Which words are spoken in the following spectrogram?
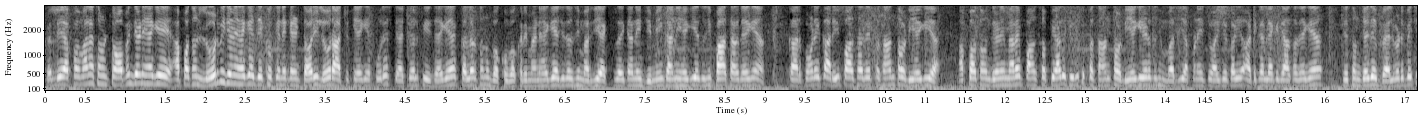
ਕੱਲੇ ਆਪਾਂ ਮਾਰੇ ਤੁਹਾਨੂੰ ਟੌਪ ਨਹੀਂ ਦੇਣੇ ਹੈਗੇ, ਆਪਾਂ ਤੁਹਾਨੂੰ ਲੋਅਰ ਵੀ ਦੇਣੇ ਹੈਗੇ, ਦੇਖੋ ਕਿੰਨੇ ਕਿੰਨੇ ਟੌਰੀ ਲੋਅਰ ਆ ਚੁੱਕੇ ਹੈਗੇ, ਪੂਰੇ ਸਟੈਚੁਅਲ ਪੀਸ ਹੈਗੇ ਆ ਕਲਰ ਤੁਹਾਨੂੰ ਵੱਖੋ ਵੱਖਰੇ ਮੈਨੇ ਹੈਗੇ ਆ, ਜਦੋਂ ਤੁਸੀਂ ਮਰਜ਼ੀ ਐਕਸਰਸਾਈਜ਼ ਕਰਨੀ ਜਿਮਿੰਗ ਕਰਨੀ ਹੈਗੀ ਆ, ਤੁਸੀਂ ਪਾ ਸਕਦੇ ਹੈਗੇ ਆ, ਘਰ ਪਾਉਣੇ, ਘਰ ਵੀ ਪਾ ਸਕਦੇ, ਪਸੰਦ ਤੁਹਾਡੀ ਹੈਗੀ ਆ। ਆਪਾਂ ਤੁਹਾਨੂੰ ਦੇਣੇ ਮਾਰੇ 550 ਦੇ ਸ਼ੁਰੂ ਤੋਂ ਪਸੰਦ ਤੁਹਾਡੀ ਹੈਗੀ, ਜਿਹੜਾ ਤੁਸੀਂ ਮਰਜ਼ੀ ਆਪਣੇ ਚੁਆਈ ਦੇ ਕੜੀ ਆਰਟੀਕਲ ਲੈ ਕੇ ਜਾ ਸਕਦੇ ਹੈਗੇ ਆ। ਜੇ ਤੁਹਾਨੂੰ ਚਾਹੀਦੇ ਵੈਲਵਟ ਵਿੱਚ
